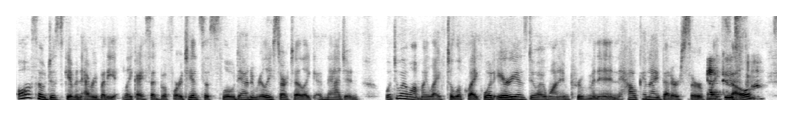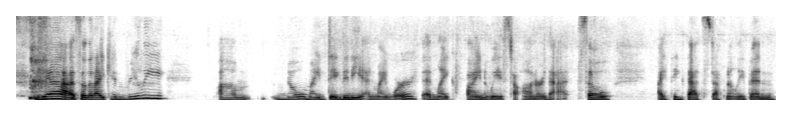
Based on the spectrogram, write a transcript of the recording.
also just given everybody, like I said before, a chance to slow down and really start to like imagine what do I want my life to look like? What areas do I want improvement in? How can I better serve myself? yeah, so that I can really um, know my dignity and my worth and like find ways to honor that. So I think that's definitely been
